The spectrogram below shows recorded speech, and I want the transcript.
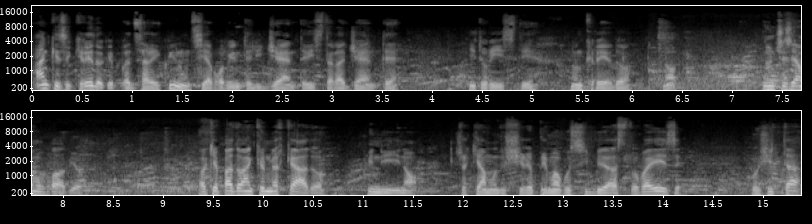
Anche se credo che pranzare qui non sia proprio intelligente, vista la gente, i turisti. Non credo, no. Non ci siamo proprio. Ho acchiappato anche il mercato, quindi no. Cerchiamo di uscire il prima possibile da sto paese città.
